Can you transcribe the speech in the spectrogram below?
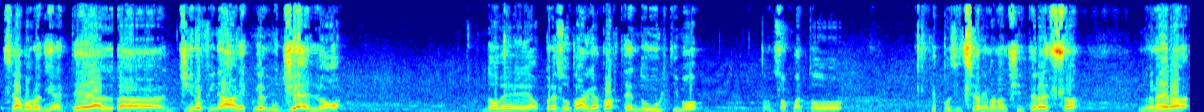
Siamo praticamente al giro finale qui al Mugello dove ho preso paga partendo ultimo. Non so quanto che posizione ma non ci interessa, non era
